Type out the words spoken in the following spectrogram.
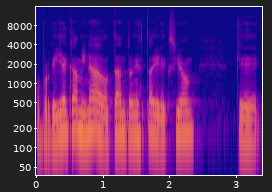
o porque ya he caminado tanto en esta dirección que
